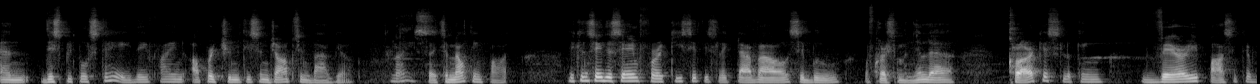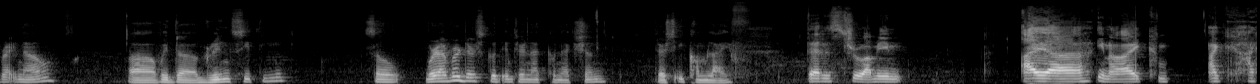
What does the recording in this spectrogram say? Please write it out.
And these people stay. They find opportunities and jobs in Baguio. Nice. So it's a melting pot. You can say the same for key cities like Davao, Cebu, of course, Manila. Clark is looking very positive right now uh, with the green city. So wherever there's good internet connection, there's ecom life. That is true. I mean, I uh, you know I, I I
